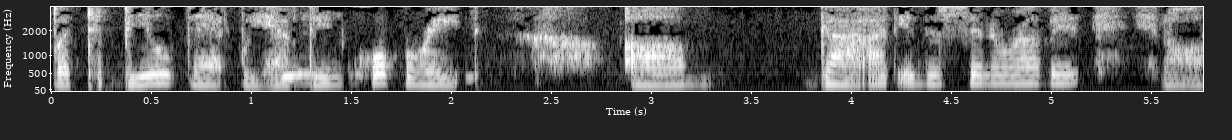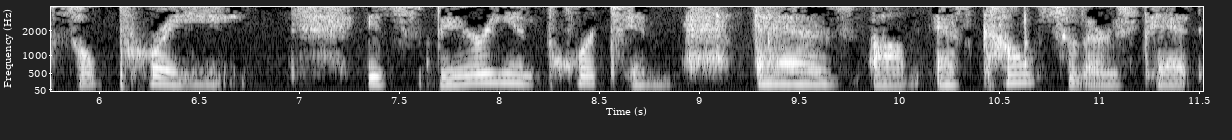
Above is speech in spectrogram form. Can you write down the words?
But to build that, we have to incorporate um, God in the center of it and also praying. It's very important as um, as counselors that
